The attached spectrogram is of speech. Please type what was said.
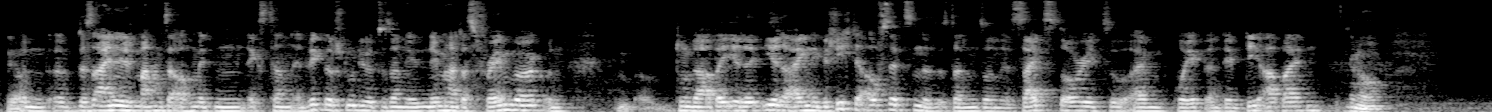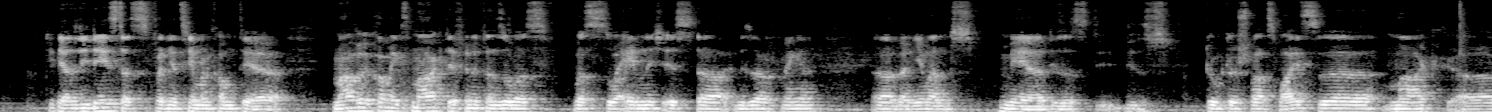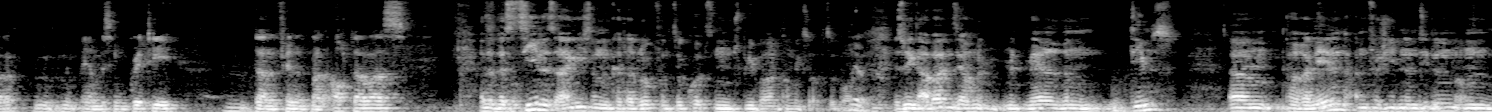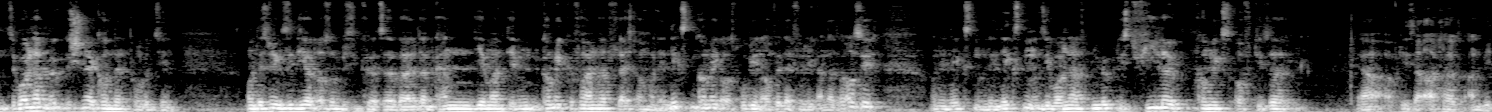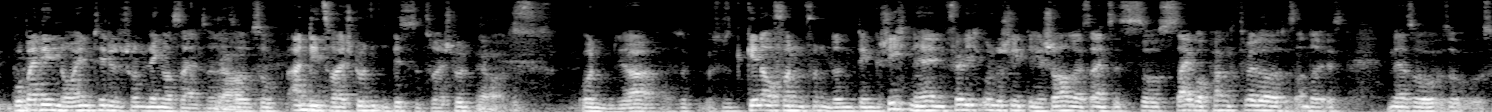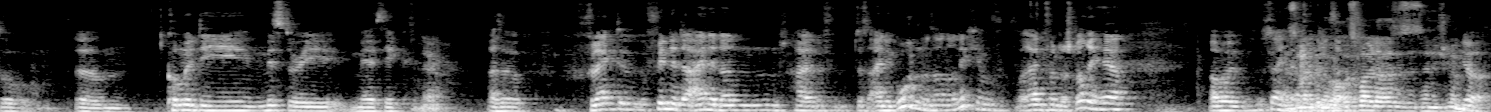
Ja. Und äh, das eine machen sie auch mit einem externen Entwicklerstudio zusammen. Die nehmen halt das Framework und äh, tun da aber ihre, ihre eigene Geschichte aufsetzen. Das ist dann so eine Side-Story zu einem Projekt, an dem die arbeiten. Genau. Ja, also die Idee ist, dass wenn jetzt jemand kommt, der Marvel Comics mag, der findet dann sowas, was so ähnlich ist da in dieser Menge. Äh, wenn jemand mehr dieses, dieses dunkle Schwarz-Weiß äh, mag, äh, mehr ein bisschen gritty, dann findet man auch da was. Also das Ziel ist eigentlich, so einen Katalog von so kurzen spielbaren Comics aufzubauen. Ja. Deswegen arbeiten sie auch mit, mit mehreren Teams ähm, parallel an verschiedenen Titeln und sie wollen halt möglichst schnell Content produzieren. Und deswegen sind die halt auch so ein bisschen kürzer, weil dann kann jemand, dem ein Comic gefallen hat, vielleicht auch mal den nächsten Comic ausprobieren, auch wenn der völlig anders aussieht. Und den nächsten und den nächsten. Und sie wollen halt möglichst viele Comics auf diese, ja, auf diese Art halt anbieten. Wobei die neuen Titel schon länger sein sollen. Ja. Also so an die zwei Stunden bis zu zwei Stunden. Ja, Und ja, also, es gehen auch von, von den, den Geschichten her in völlig unterschiedliche Genres. Eins ist so Cyberpunk-Thriller, das andere ist mehr so, so, so ähm, Comedy, Mystery-mäßig. ja. Also vielleicht äh, findet der eine dann halt das eine gut und das andere nicht, rein von der Story her. Aber es ist eigentlich Also wenn genug. Auswahl da ist, ist es ja nicht schlimm. Ja.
